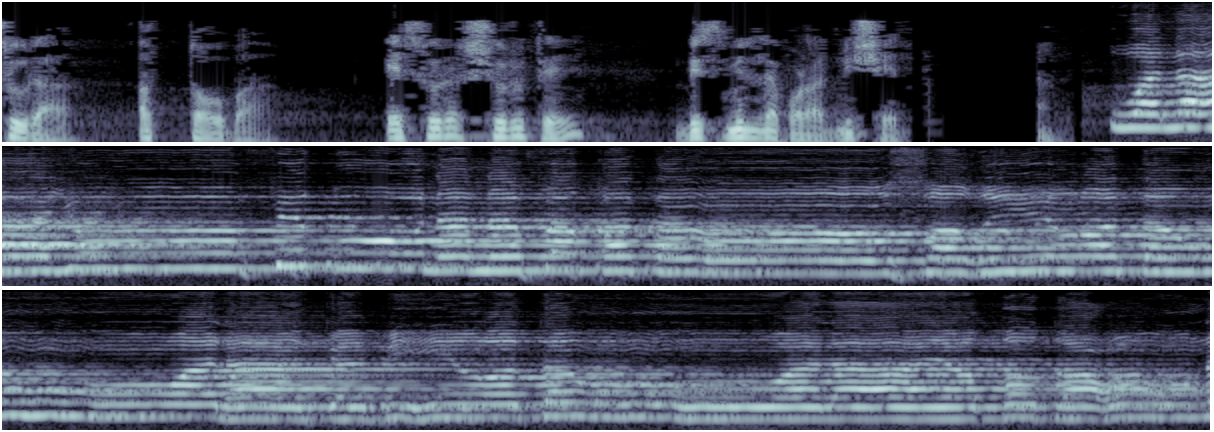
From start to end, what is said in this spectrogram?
সুরা আত্মবা এ সুরার শুরুতে বিসমিল্লা পড়ার নিষেধ ولا ينفقون نفقة صغيرة ولا كبيرة ولا يقطعون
